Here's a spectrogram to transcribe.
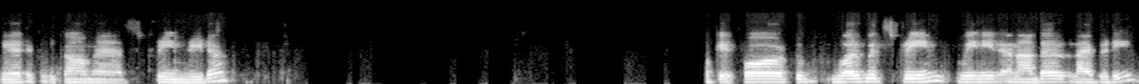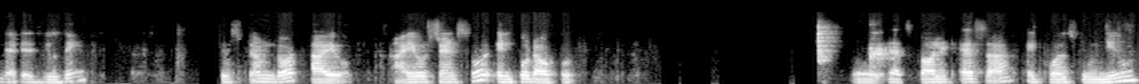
Here it will come as stream reader Okay, for to work with stream, we need another library that is using system.io. IO stands for input output. So let's call it SR equals to new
